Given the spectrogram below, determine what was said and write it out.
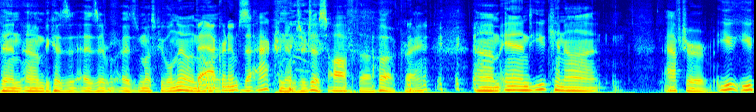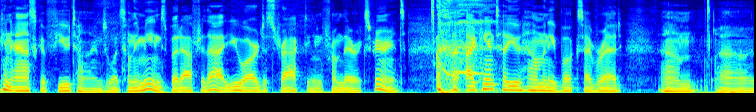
than um, because as as most people know, The mil- acronyms? the acronyms are just off the hook, right? um, and you cannot. After you, you can ask a few times what something means, but after that, you are distracting from their experience. I, I can't tell you how many books I've read. Um, uh,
